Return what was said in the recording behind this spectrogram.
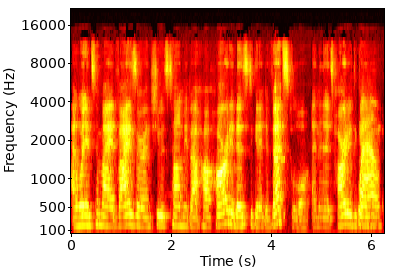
I went into my advisor, and she was telling me about how hard it is to get into vet school, and then it's harder to get wow. into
